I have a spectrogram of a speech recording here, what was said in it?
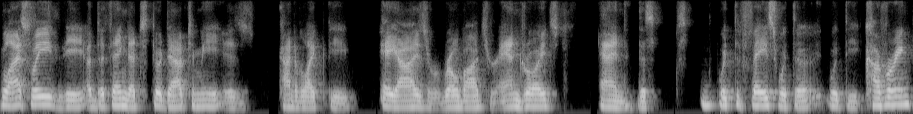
Lastly the uh, the thing that stood out to me is kind of like the ais or robots or androids and this with the face with the with the covering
